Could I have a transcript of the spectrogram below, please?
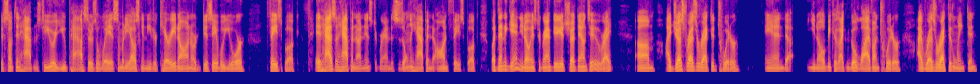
if something happens to you or you pass, there's a way that somebody else can either carry it on or disable your Facebook. It hasn't happened on Instagram. This has only happened on Facebook. But then again, you know, Instagram could get shut down too, right? Um, I just resurrected Twitter, and uh, you know, because I can go live on Twitter. I've resurrected LinkedIn.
